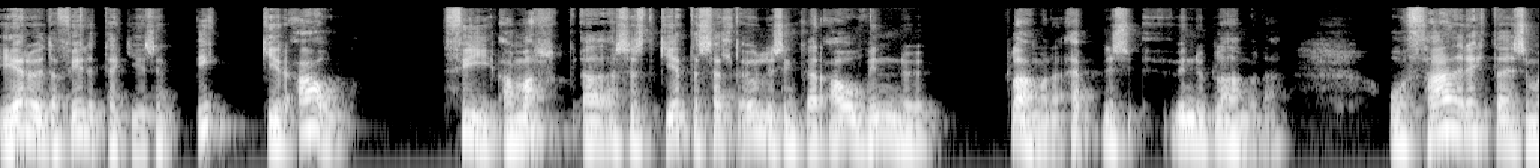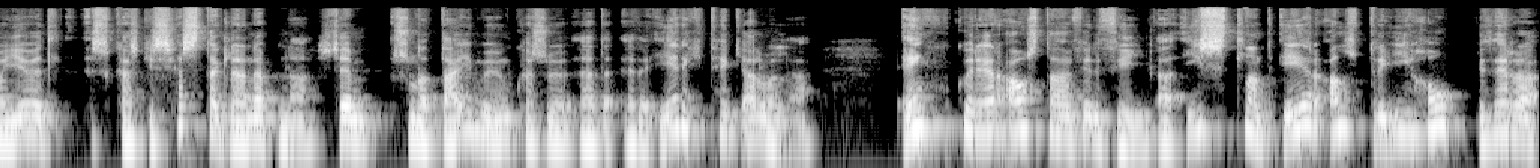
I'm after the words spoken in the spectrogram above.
eru þetta fyrirtæki sem byggir á því að, mark, að, að geta selt auglýsingar á vinnu bladamanna, efnis vinnu bladamanna og það er eitt af því sem ég vil kannski sérstaklega nefna sem svona dæmi um hversu þetta, þetta er ekki tekið alvarlega einhver er ástæðan fyrir því að Ísland er aldrei í hópi þeirra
